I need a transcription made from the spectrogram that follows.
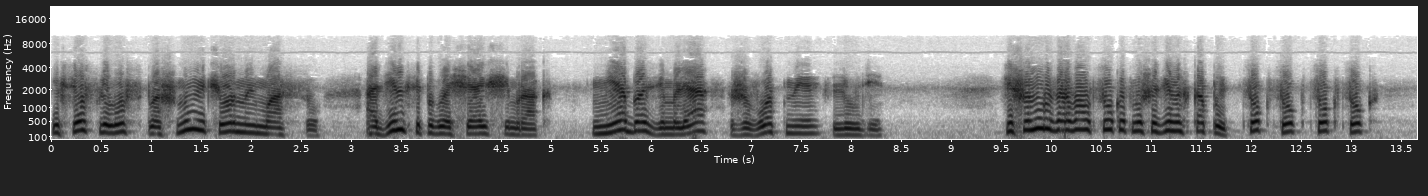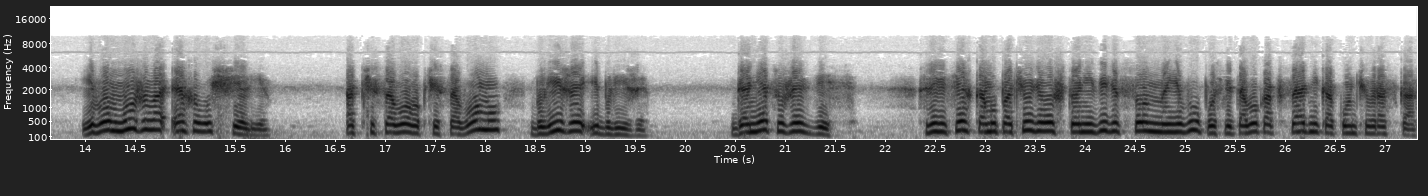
и все слилось в сплошную черную массу, один всепоглощающий мрак. Небо, земля, животные, люди — Тишину разорвал цокот лошадиных копыт. Цок-цок, цок-цок. Его множило эхо в ущелье. От часового к часовому ближе и ближе. Гонец уже здесь. Среди тех, кому почудилось, что они видят сон наяву после того, как всадник окончил рассказ.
